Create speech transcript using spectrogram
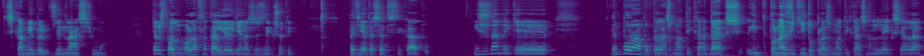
σε καμία περίπτωση δεν είναι άσχημο. Τέλος πάντων, όλα αυτά τα λέω για να σας δείξω ότι παιδιά τα στατιστικά του ίσως να είναι και δεν μπορώ να πω πλασματικά, εντάξει, τον αδικεί το πλασματικά σαν λέξη, αλλά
